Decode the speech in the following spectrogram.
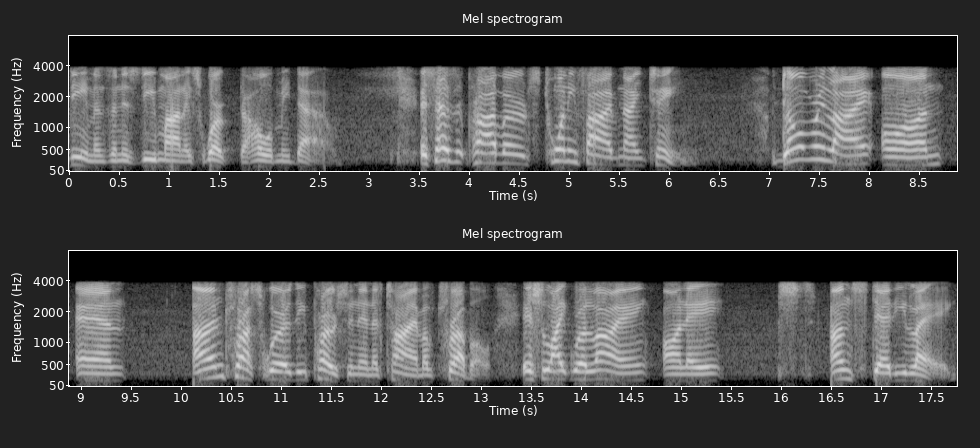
demons and his demonic work to hold me down. It says in Proverbs 25:19, "Don't rely on an untrustworthy person in a time of trouble. It's like relying on a unsteady leg.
